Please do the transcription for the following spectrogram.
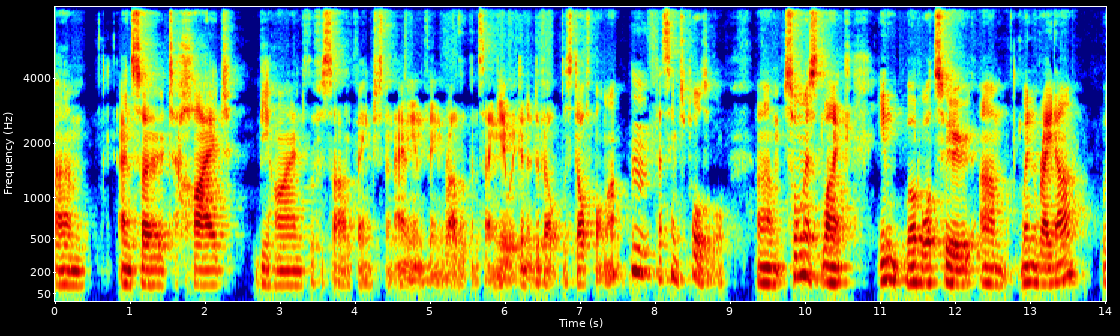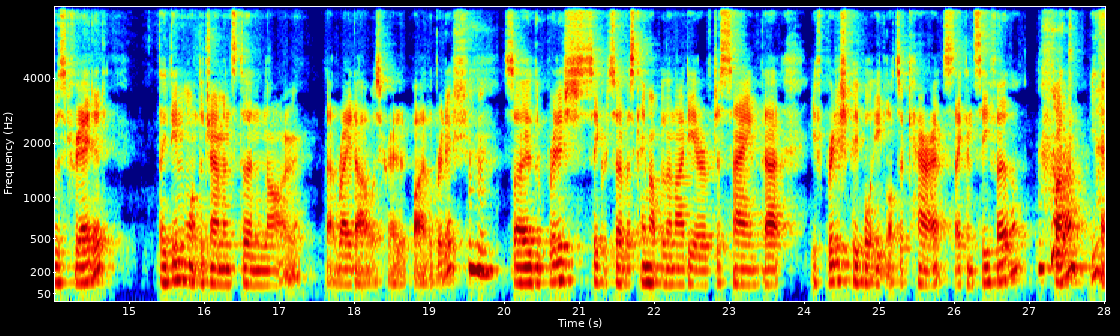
um, and so to hide behind the facade of being just an alien thing rather than saying yeah we're going to develop the stealth bomber that seems plausible. Um, it's almost like in world war ii um, when radar was created they didn't want the Germans to know that radar was created by the British. So the British Secret Service came up with an idea of just saying that if British people eat lots of carrots, they can see further. far. yeah.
